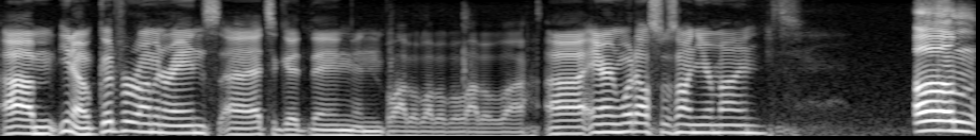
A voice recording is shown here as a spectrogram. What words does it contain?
um, you know, good for Roman Reigns. Uh, that's a good thing. And blah blah blah blah blah blah blah. Uh, Aaron, what else was on your mind? Um,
